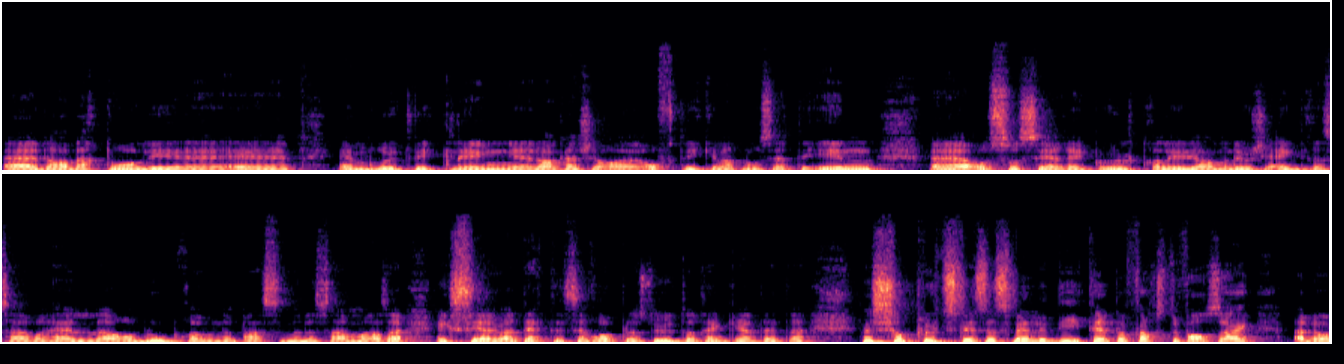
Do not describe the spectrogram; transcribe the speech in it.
Eh, det har vært dårlig eh, eh. Det har kanskje ofte ikke vært noe å sette inn. Og så ser jeg på ultralyd, ja, men det er jo ikke eggreserver heller, og blodprøvene passer med det samme. Altså, jeg ser jo at dette ser håpløst ut, og tenker at dette Men så plutselig så smeller de til på første forsøk. Ja, da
